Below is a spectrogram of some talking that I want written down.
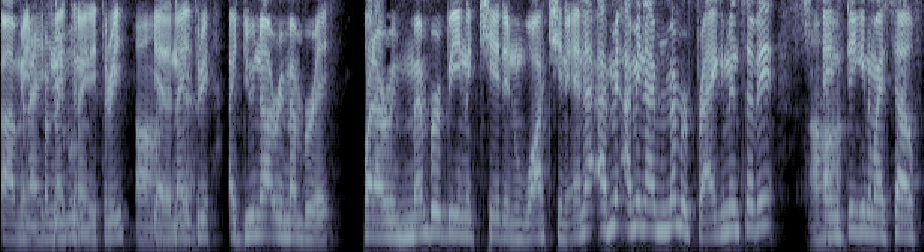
I mean, from 1993. Uh, yeah, the yeah. 93. I do not remember it, but I remember being a kid and watching it. And I, I mean, I mean, I remember fragments of it uh-huh. and thinking to myself,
